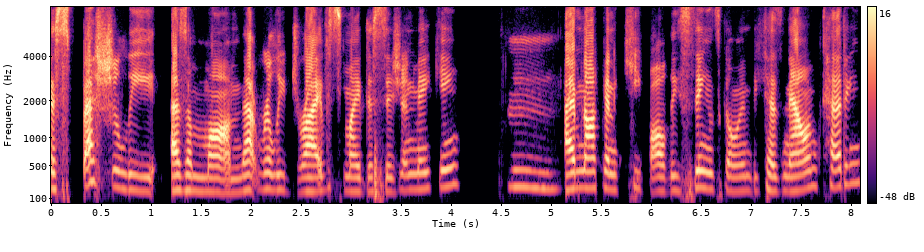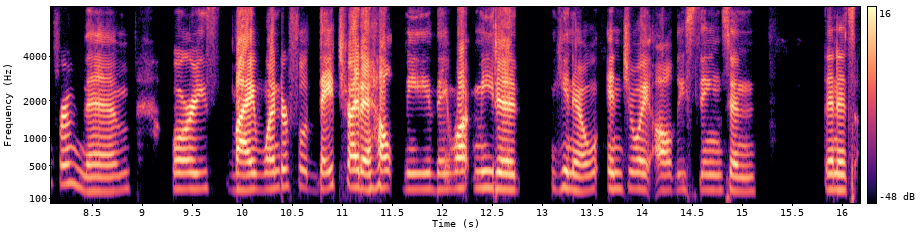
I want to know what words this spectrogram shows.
especially as a mom, that really drives my decision making. Mm. I'm not going to keep all these things going because now I'm cutting from them or my wonderful they try to help me they want me to you know enjoy all these things and then it's it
